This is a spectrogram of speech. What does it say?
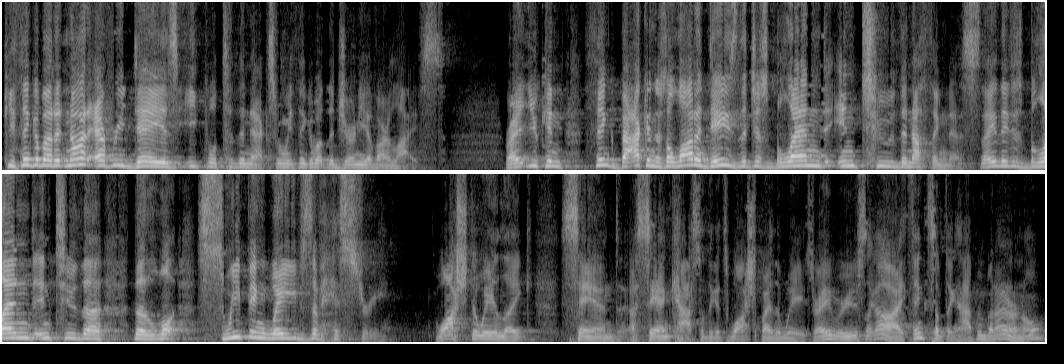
If you think about it, not every day is equal to the next when we think about the journey of our lives, right? You can think back, and there's a lot of days that just blend into the nothingness. They, they just blend into the, the lo- sweeping waves of history, washed away like sand, a sand castle that gets washed by the waves, right? Where you're just like, oh, I think something happened, but I don't know.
